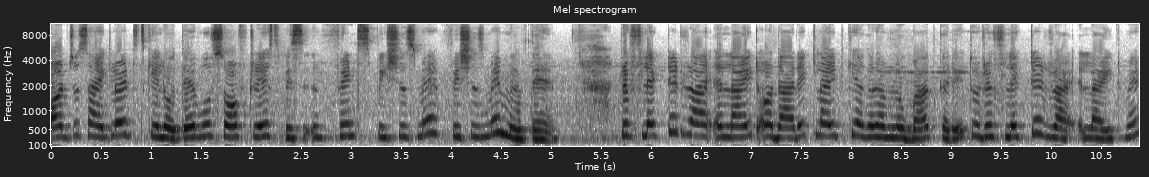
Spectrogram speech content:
और जो साइक्लोइड स्केल होते हैं, वो सॉफ्ट रे फिंट स्पीशीज़ में फिशेज़ में मिलते हैं। रिफ्लेक्टेड लाइट और डायरेक्ट लाइट की अगर हम लोग बात करें तो रिफ्लेक्टेड लाइट में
